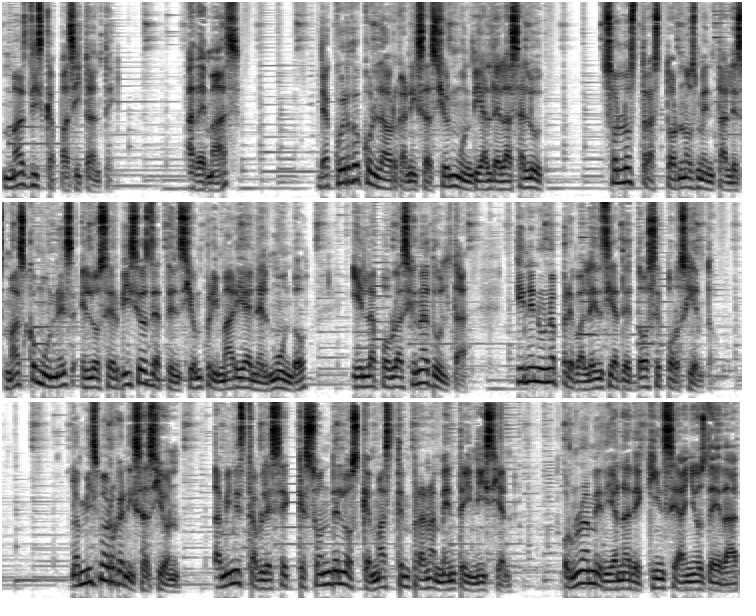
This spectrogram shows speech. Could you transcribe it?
más discapacitante. Además, de acuerdo con la Organización Mundial de la Salud, son los trastornos mentales más comunes en los servicios de atención primaria en el mundo y en la población adulta tienen una prevalencia de 12%. La misma organización también establece que son de los que más tempranamente inician, con una mediana de 15 años de edad,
